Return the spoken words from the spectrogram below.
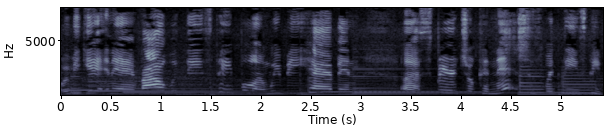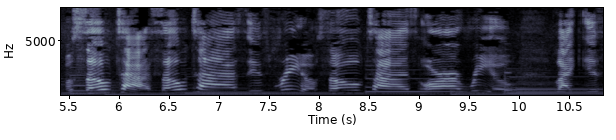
we be getting involved with these people and we be having uh, spiritual connections with these people. Soul ties. Soul ties is real. Soul ties are real. Like it's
